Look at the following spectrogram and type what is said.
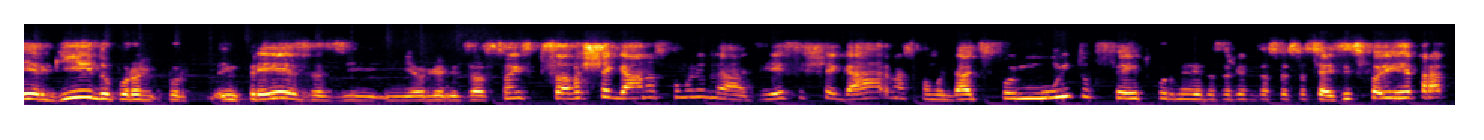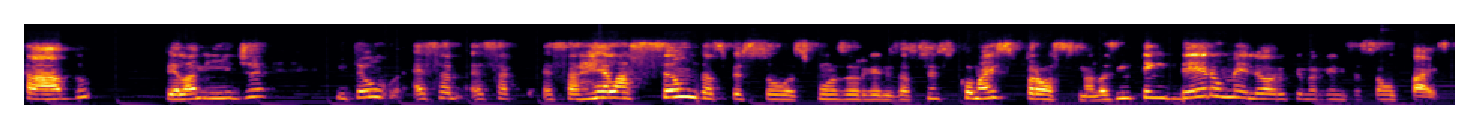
erguido por, por empresas e, e, organizações precisava chegar nas comunidades. E esse chegar nas comunidades foi muito feito por meio das organizações sociais. Isso foi retratado pela mídia. Então, essa, essa, essa relação das pessoas com as organizações ficou mais próxima. Elas entenderam melhor o que uma organização faz.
